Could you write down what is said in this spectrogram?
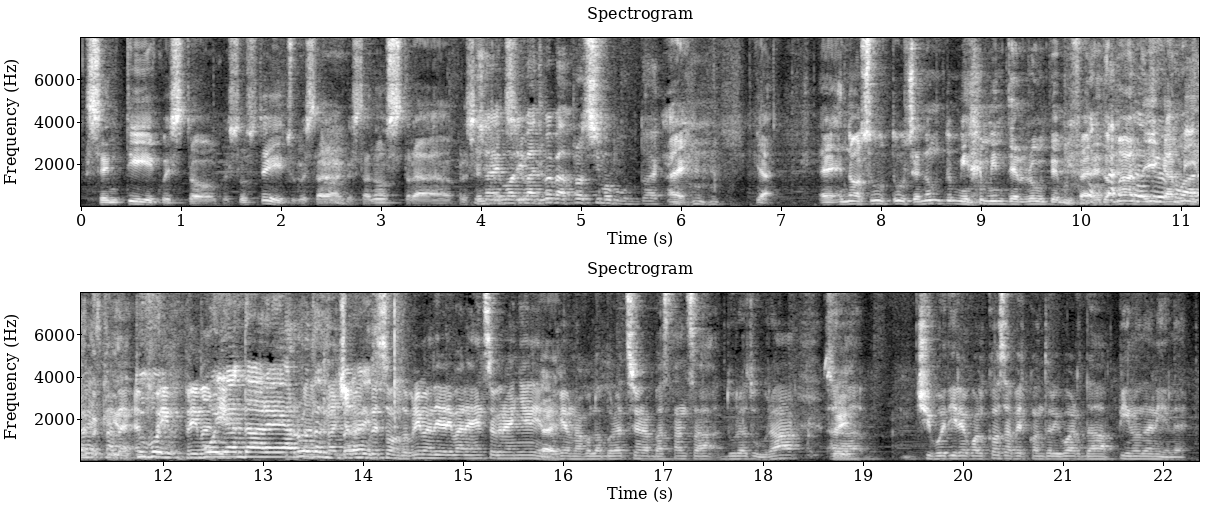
sentì questo, questo stage, questa, questa nostra Ci presentazione. saremmo arrivati proprio al prossimo punto. Ecco. Eh, chiaro. Eh, no, su, tu se non mi, mi interrompi e mi fai le domande, io cammino. Perché... vabbè. Tu puoi- puoi andare a ruota libera, Facciamo in eh. questo modo, prima di arrivare a Enzo Gragnaniello, Eh. che è una collaborazione abbastanza duratura, Sì. eh, ci puoi dire qualcosa per quanto riguarda Pino Daniele?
